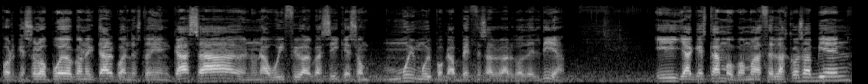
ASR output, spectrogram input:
porque solo puedo conectar cuando estoy en casa, en una wifi o algo así, que son muy muy pocas veces a lo largo del día. Y ya que estamos, vamos a hacer las cosas bien.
